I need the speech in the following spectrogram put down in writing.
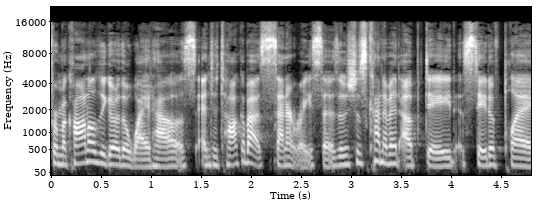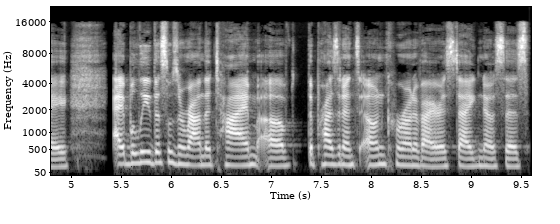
for McConnell to go to the White House and to talk about Senate races. It was just kind of an update, state of play. I believe this was around the time of the president's own coronavirus diagnosis.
